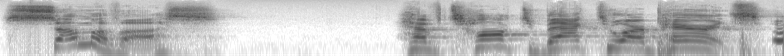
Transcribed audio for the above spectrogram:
Some of us have talked back to our parents.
